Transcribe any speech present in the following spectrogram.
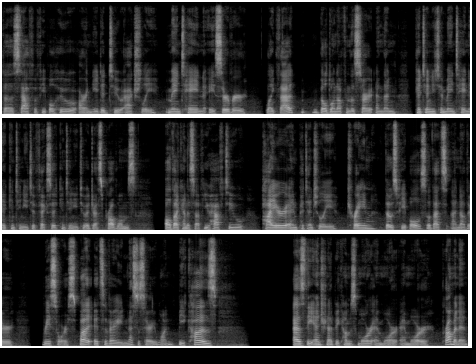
the staff of people who are needed to actually maintain a server like that, build one up from the start, and then continue to maintain it, continue to fix it, continue to address problems, all that kind of stuff. You have to hire and potentially train those people. So that's another resource, but it's a very necessary one because as the internet becomes more and more and more prominent,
